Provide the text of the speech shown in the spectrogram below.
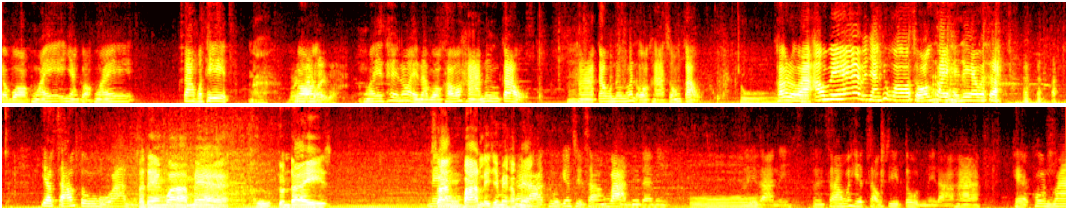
ก็บอกหวยอหย่างก็หวยต่างประเทศอ่าไม่บอกใช่ไรบ่หวยไทยน้อยนะบอกเขาหาหนึ่งเก้าอืม หาเก้าหนึ่งมันออกหาสองเก้าโอ้เขาเลยว่า เอาแม่เป็นหยังคือว่าเอาสองใส่ให้แน่ว่าจ้ะอยากสามตัวหัวว่านแสดงว่าแม่ถูกจนได้แม่สร้างบ้านเลยใช่ไหมครับแม่นั่นล่ะถูกยังสิสร้างบ้านนี่ได้นี่โอ้นี่ล่ะนี่สิสร้างมาเฮ็ดเสาสี่ต้นนี่ล่ะฮะแขกคนมา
